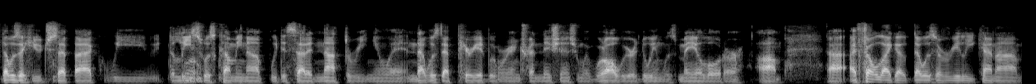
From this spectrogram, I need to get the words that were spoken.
that was a huge setback. We the lease was coming up. We decided not to renew it, and that was that period when we were in transition. When all we were doing was mail order. Um, uh, I felt like a, that was a really kind of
